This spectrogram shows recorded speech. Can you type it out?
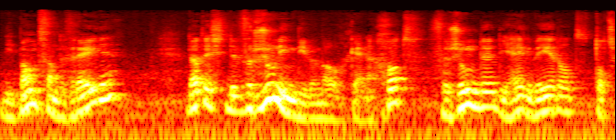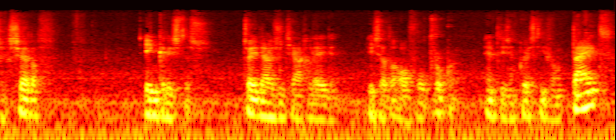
die band van de vrede, dat is de verzoening die we mogen kennen. God verzoende die hele wereld tot zichzelf in Christus. 2000 jaar geleden is dat al voltrokken. En het is een kwestie van tijd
